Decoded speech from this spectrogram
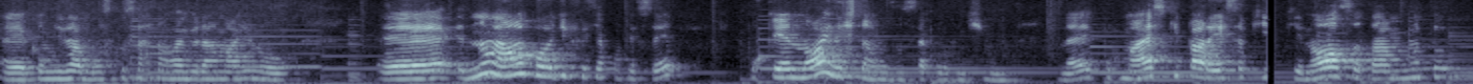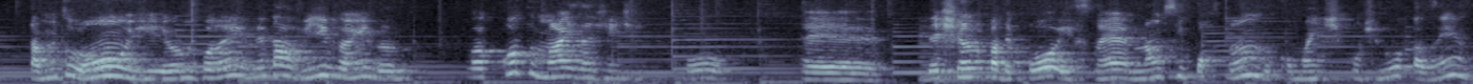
é, como diz a música, o sertão vai virar mar de novo. É, não é uma coisa difícil de acontecer, porque nós estamos no século XXI, né? Por mais que pareça que, que nossa, tá muito, tá muito longe, eu não vou nem estar nem tá viva ainda. Quanto mais a gente for é, deixando para depois, né? Não se importando, como a gente continua fazendo,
